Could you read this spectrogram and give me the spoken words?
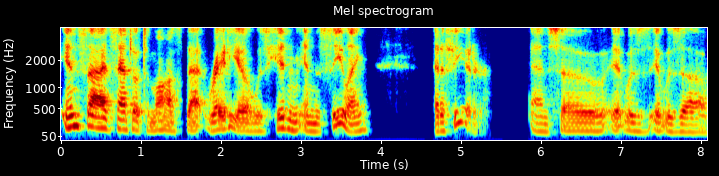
inside Santo Tomas, that radio was hidden in the ceiling at a theater, and so it was it was uh,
